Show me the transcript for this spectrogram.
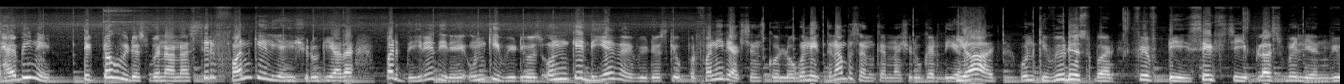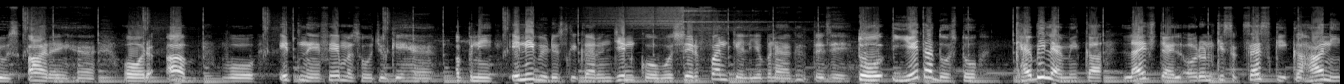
खैबी ने टिकटॉक वीडियोस बनाना सिर्फ़ फन के लिए ही शुरू किया था पर धीरे धीरे उनकी वीडियोस उनके डी वीडियोस के ऊपर फनी रिएक्शंस को लोगों ने इतना पसंद करना शुरू कर दिया। आज उनकी वीडियोस पर 50, 60 प्लस मिलियन व्यूज़ आ रहे हैं और अब वो इतने फ़ेमस हो चुके हैं अपनी इन्हीं वीडियोस के कारण जिनको वो सिर्फ़ फन के लिए बनाया करते थे। तो ये था दोस्तों खैबी लैमी का लाइफस्टाइल और उनकी सक्सेस की कहानी।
